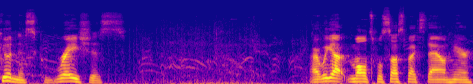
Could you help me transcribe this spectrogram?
Goodness gracious. Alright, we got multiple suspects down here.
